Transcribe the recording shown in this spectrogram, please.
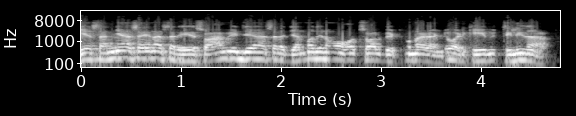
ఏ సన్యాసి అయినా సరే ఏ స్వామీజీ అయినా సరే జన్మదిన మహోత్సవాలు పెట్టుకున్నాడంటే వాడికి ఏమి తెలియదు అని అర్థం.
